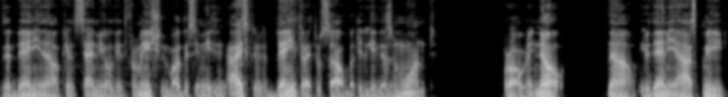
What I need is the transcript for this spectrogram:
that Dani now can send me all the information about this amazing ice cream that Dani tried to sell, but again doesn't want? Probably no. Now, if Dani asked me,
